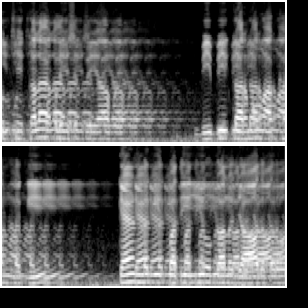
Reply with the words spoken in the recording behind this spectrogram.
ਉੱਥੇ ਕਲਾ ਕਲੇਸ਼ ਪਿਆ ਹੋਇਆ। ਬੀਬੀ ਕਰਮੋਂ ਆਖਣ ਲੱਗੀ ਕਹਿਣ ਲੱਗੀ ਪਤੀ ਜੀ ਉਹ ਗੱਲ ਯਾਦ ਕਰੋ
